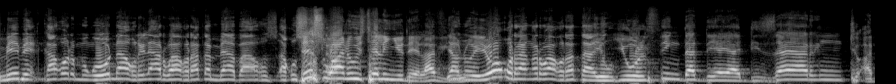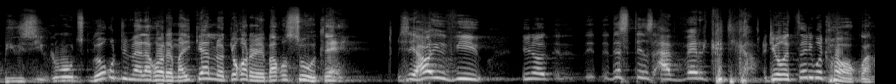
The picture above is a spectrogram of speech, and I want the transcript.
mme be ka gore mongwe o ne a gore ile a re wa go rata mme a ba a go- a go this one who is telling you they love you, jaanong yo go rang a re wa go rata yo you will think that they are desiring to abuse you. o tlile go dumela gore maikaelelo ke gore ba go sotle You see, how you view, you know, these things are very critical. dilo tse di botlhokwa.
